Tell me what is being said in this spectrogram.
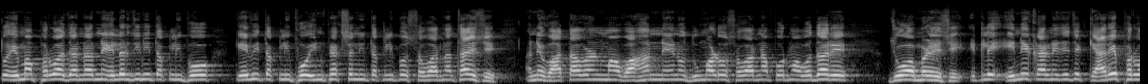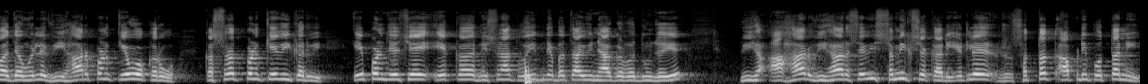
તો એમાં ફરવા જનારને એલર્જીની તકલીફો કે એવી તકલીફો, ઇન્ફેક્શનની તકલીફો સવારના થાય છે અને વાતાવરણમાં વાહનને એનો ધુમાડો સવારના પોરમાં વધારે જોવા મળે છે. એટલે એને કારણે જે છે ક્યારે ફરવા જવું? એટલે વિહાર પણ કેવો કરવો? કસરત પણ કેવી કરવી? એ પણ જે છે એક નિષ્ણાત વૈદને બતાવીને આગળ વધવું જોઈએ. આહાર, વિહાર સેવી સમીક્ષાકારી એટલે સતત આપણી પોતાની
